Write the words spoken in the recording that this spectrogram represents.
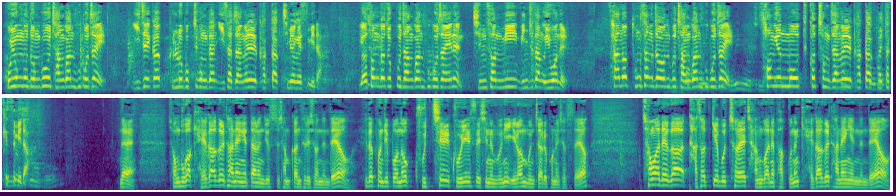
고용노동부 장관 후보자에 이재갑 근로복지공단 이사장을 각각 지명했습니다. 여성가족부 장관 후보자에는 진선미 민주당 의원을, 산업통상자원부 장관 후보자에 성윤모 특허청장을 각각 발탁했습니다. 네. 정부가 개각을 단행했다는 뉴스 잠깐 들으셨는데요. 휴대폰 뒷번호 9791 쓰시는 분이 이런 문자를 보내셨어요. 청와대가 다섯 개 부처의 장관을 바꾸는 개각을 단행했는데요.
